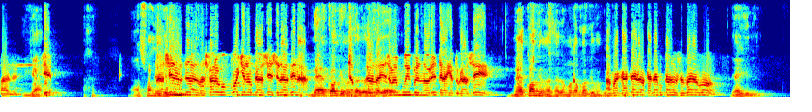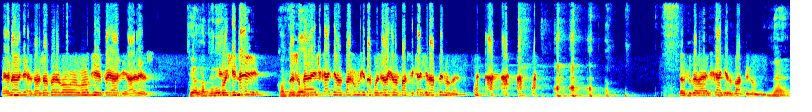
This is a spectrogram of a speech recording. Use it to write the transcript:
Πάτε. Γεια. Και Ας φάνε κρασί και στην Αθήνα, θα σας φέρω εγώ κόκκινο κρασί στην Αθήνα. Ναι, κόκκινο Για θέλω, που δεν κάνω, θέλω. είσαι, μου είπες νωρίτερα για το κρασί. Ναι, κόκκινο θέλω, μόνο κόκκινο πήρα. Άμα κατέβω, κατέβω κάτω, θα σου φέρω εγώ. Έγινε. Ένα, θα σου φέρω εγώ ολόκληρη πέγγι, θα δεις. Τι ολόκληρη. Κοκκινέλι. Κοκκινέλι. Μέσω καραϊσκάκι θα τα έχουμε και τα ποζεράκια τα πλαστικά και θα πίνουμε. Μέσω στο καραϊσκάκι θα τα πίνουμε. Ναι,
